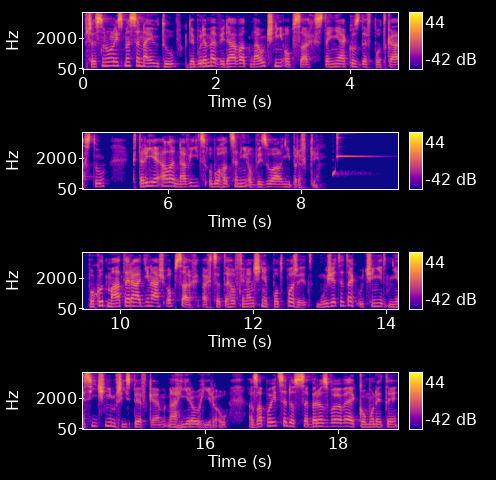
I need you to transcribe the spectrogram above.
Přesunuli jsme se na YouTube, kde budeme vydávat naučný obsah stejně jako zde v podcastu, který je ale navíc obohacený o vizuální prvky. Pokud máte rádi náš obsah a chcete ho finančně podpořit, můžete tak učinit měsíčním příspěvkem na Hero Hero a zapojit se do seberozvojové komunity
